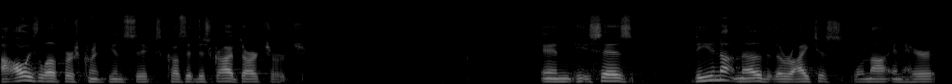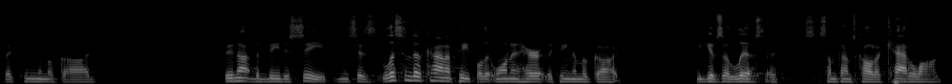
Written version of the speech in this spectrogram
I always love 1 Corinthians 6 because it describes our church. And he says, do you not know that the righteous will not inherit the kingdom of God? Do not be deceived. And he says, listen to the kind of people that won't inherit the kingdom of God. He gives a list, sometimes called a catalog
